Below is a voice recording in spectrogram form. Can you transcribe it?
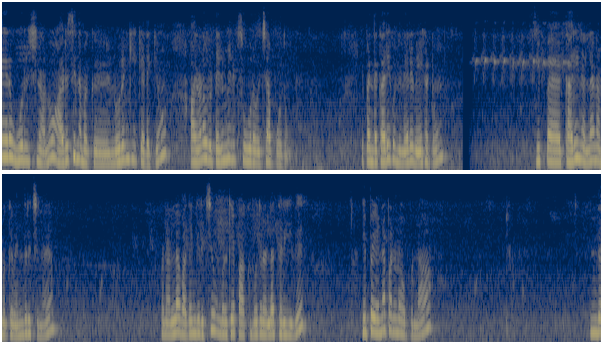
நேரம் ஊறிச்சினாலும் அரிசி நமக்கு நொறுங்கி கிடைக்கும். அதனால் ஒரு டென் மினிட்ஸ் ஊற வச்சா போதும். இப்போ இந்த கறி கொஞ்சம் நேரம் வேகட்டும். இப்போ கறி நல்லா நமக்கு வெந்துருச்சுங்க. இப்போ நல்லா வதங்கிருச்சு. உங்களுக்கே பார்க்கும்போது நல்லா தெரியுது. இப்போ என்ன பண்ணணும் அப்படின்னா இந்த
